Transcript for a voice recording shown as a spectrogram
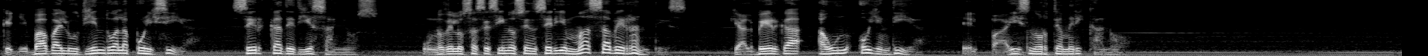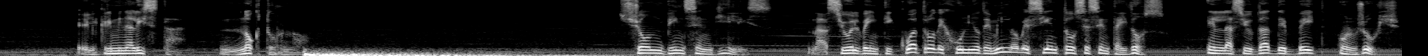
que llevaba eludiendo a la policía cerca de 10 años. Uno de los asesinos en serie más aberrantes alberga aún hoy en día el país norteamericano. El criminalista nocturno. Sean Vincent Gillis nació el 24 de junio de 1962 en la ciudad de Baton Rouge,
